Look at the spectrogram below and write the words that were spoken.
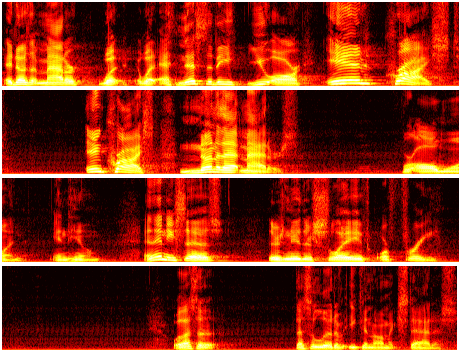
it doesn't matter what, what ethnicity you are. In Christ, in Christ, none of that matters. We're all one in Him. And then he says, there's neither slave or free. Well, that's a, that's a lid of economic status.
